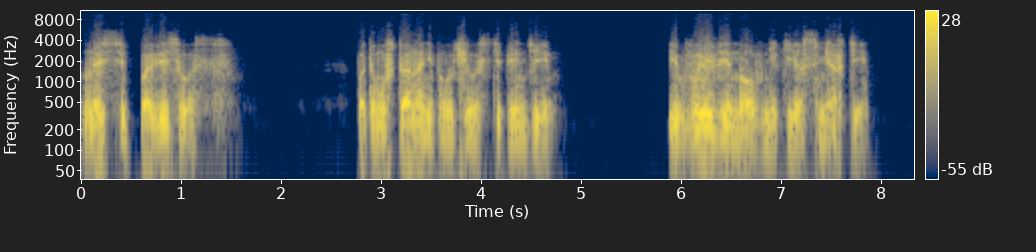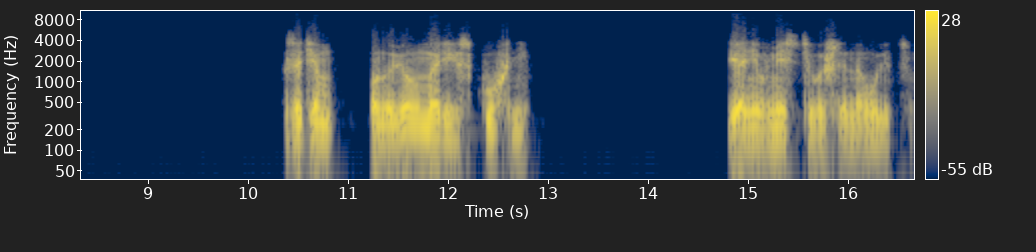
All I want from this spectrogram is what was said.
Несси повесилась, потому что она не получила стипендии. И вы виновник ее смерти. Затем он увел Мэри из кухни, и они вместе вышли на улицу.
